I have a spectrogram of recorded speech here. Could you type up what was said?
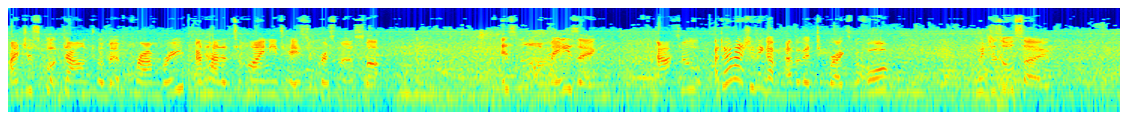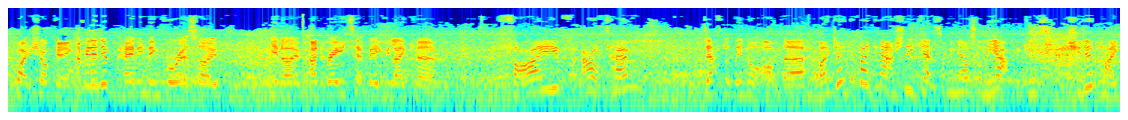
I just got down to a bit of cranberry and had a tiny taste of Christmas, but it's not amazing at all. I don't actually think I've ever been to Greggs before, which is also quite shocking. I mean, I didn't pay anything for it, so, you know, I'd rate it maybe like a five out of 10. Definitely not up there. But I don't know if I can actually get something else on the app because she didn't like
